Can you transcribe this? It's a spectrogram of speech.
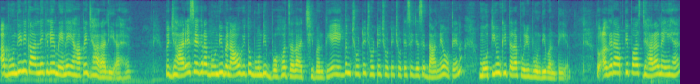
अब बूंदी निकालने के लिए मैंने यहाँ पर झारा लिया है। तो झारे से अगर आप बूंदी बनाओगे तो बूंदी बहुत ज़्यादा अच्छी बनती है। एकदम छोटे छोटे छोटे छोटे से जैसे दाने होते हैं ना, मोतियों की तरह पूरी बूंदी बनती है। तो अगर आपके पास झारा नहीं है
